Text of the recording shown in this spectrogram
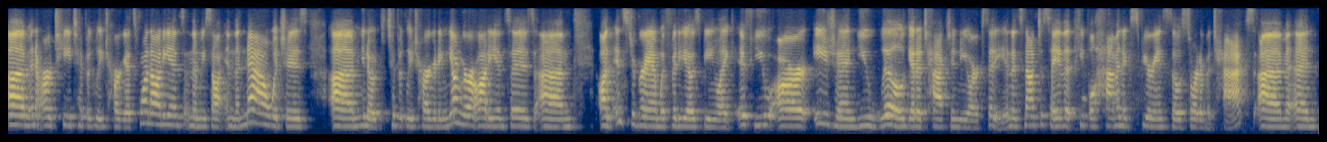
Um, and RT typically targets one audience. And then we saw in the now, which is, um, you know, typically targeting younger audiences um, on Instagram with videos being like, if you are Asian, you will get attacked in New York City. And it's not to say that people haven't experienced those sort of attacks. Um, and,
